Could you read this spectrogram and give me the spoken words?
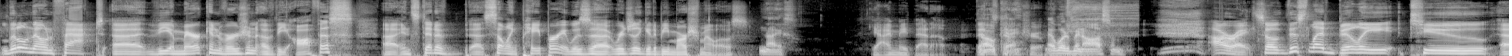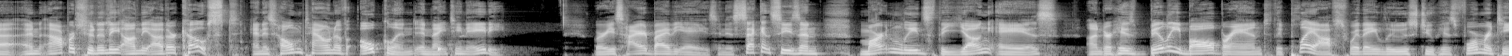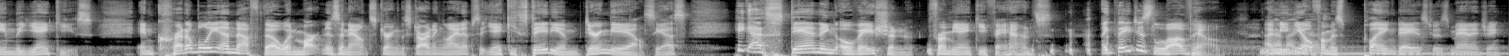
Little known fact: uh, the American version of The Office, uh, instead of uh, selling paper, it was uh, originally going to be marshmallows. Nice. Yeah, I made that up. That's okay, not true. that would have been awesome. All right, so this led Billy to uh, an opportunity on the other coast and his hometown of Oakland in 1980, where he's hired by the A's. In his second season, Martin leads the young A's under his Billy Ball brand to the playoffs, where they lose to his former team, the Yankees. Incredibly enough, though, when Martin is announced during the starting lineups at Yankee Stadium during the ALCS, he got a standing ovation from Yankee fans. like they just love him. I Man, mean, I you know, guess. from his playing days to his managing.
